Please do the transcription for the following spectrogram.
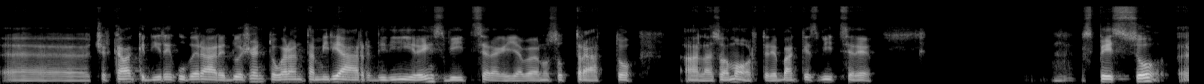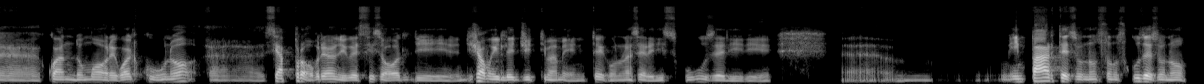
eh, cercava anche di recuperare 240 miliardi di lire in Svizzera che gli avevano sottratto alla sua morte. Le banche svizzere spesso eh, quando muore qualcuno eh, si appropriano di questi soldi, diciamo illegittimamente, con una serie di scuse, di, di, eh, in parte sono, non sono scuse, sono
